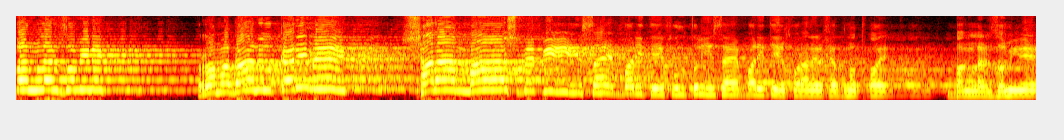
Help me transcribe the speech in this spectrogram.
বাংলার জমিনে রমাদানুল কারিমে সারা মাস ব্যাপী সাহেব বাড়িতে, ফুলতলি সাহেব বাড়িতে কোরআনের খেদমত হয়। বাংলার জমিনে,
